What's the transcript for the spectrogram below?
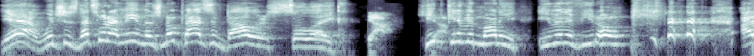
Yeah, which is that's what I mean. There's no passive dollars, so like, Yeah. keep Yeah. giving money, even if you don't. I,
